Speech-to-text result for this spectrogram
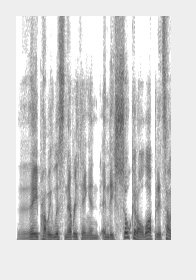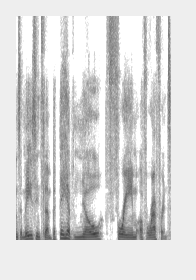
they probably listen to everything and and they soak it all up and it sounds amazing to them but they have no frame of reference.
